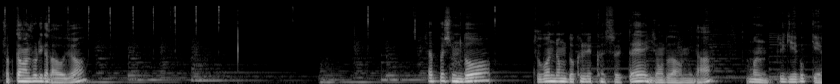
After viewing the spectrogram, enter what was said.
적당한 소리가 나오죠. 샤프심도 두 번 정도 클릭했을 때 이 정도 나옵니다. 한번 필기 해볼게요.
